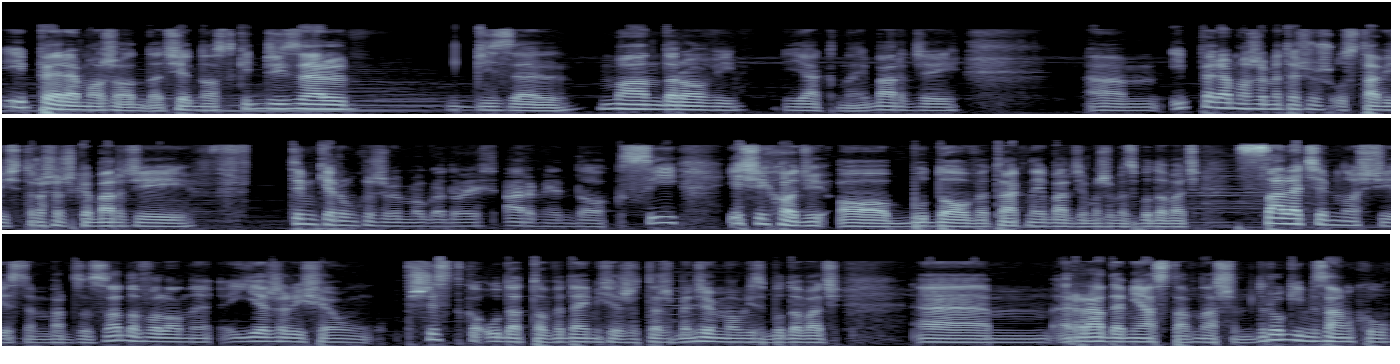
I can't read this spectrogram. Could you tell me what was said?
i Pyrę może oddać jednostki Giselle Giselle Mandorowi jak najbardziej um, i Pyrę możemy też już ustawić troszeczkę bardziej w tym kierunku, żeby mogła dowieść armię do Xi. Jeśli chodzi o budowę, to jak najbardziej możemy zbudować salę ciemności. Jestem bardzo zadowolony. Jeżeli się wszystko uda, to wydaje mi się, że też będziemy mogli zbudować em, Radę Miasta w naszym drugim zamku.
